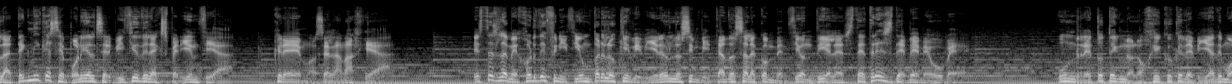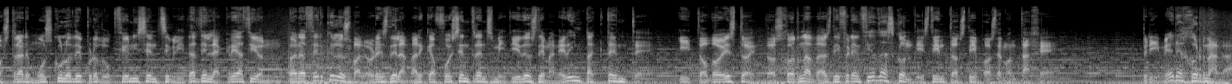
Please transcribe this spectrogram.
la técnica se pone al servicio de la experiencia, creemos en la magia. Esta es la mejor definición para lo que vivieron los invitados a la convención Dealers C3 de BMW. Un reto tecnológico que debía demostrar músculo de producción y sensibilidad en la creación para hacer que los valores de la marca fuesen transmitidos de manera impactante. Y todo esto en dos jornadas diferenciadas con distintos tipos de montaje. Primera jornada.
